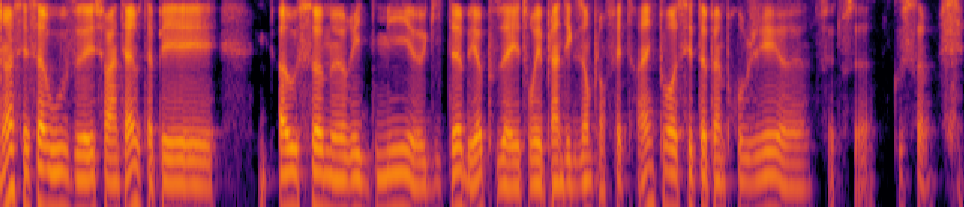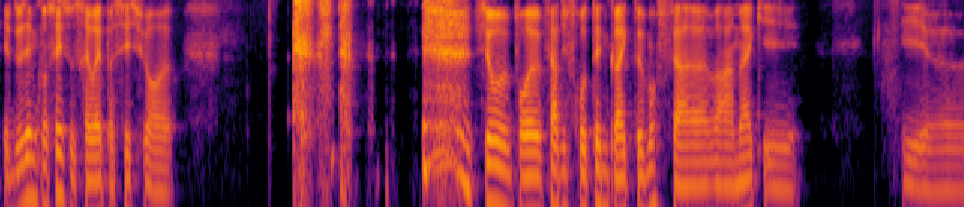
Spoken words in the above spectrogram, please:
Ouais, c'est ça. Où vous allez sur internet, vous tapez Awesome Readme euh, GitHub et hop, vous allez trouver plein d'exemples en fait. Rien que pour setup un projet, euh, tout ça, tout ça. Et deuxième conseil, ce serait ouais passer sur euh, pour faire du front-end correctement, faire avoir un Mac et euh,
